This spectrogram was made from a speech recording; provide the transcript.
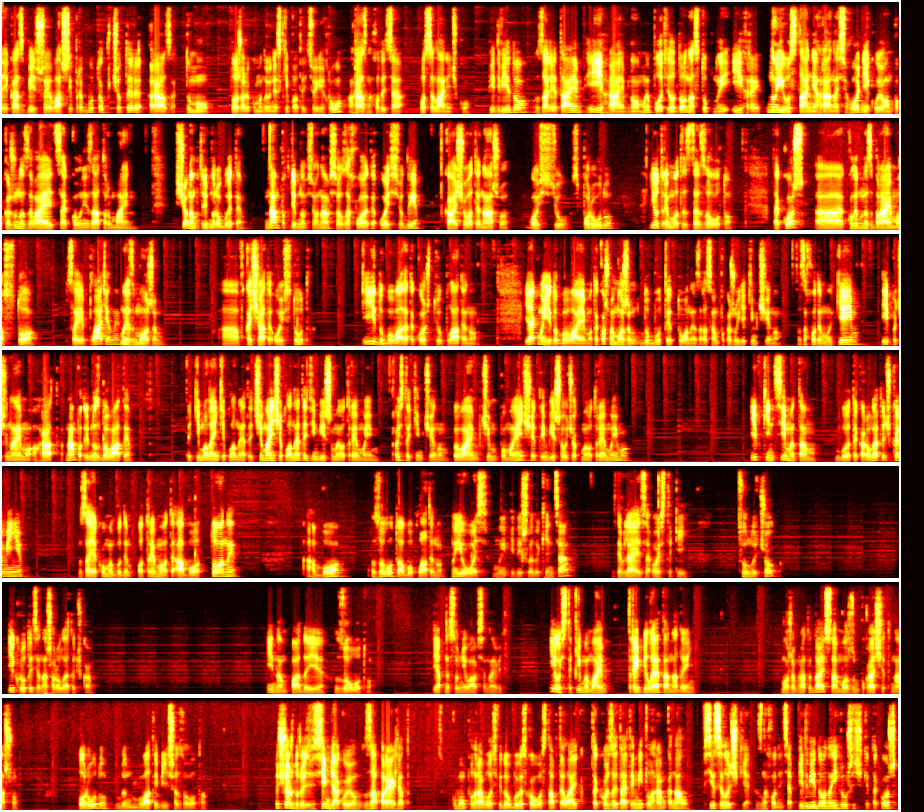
яка збільшує ваш прибуток в 4 рази. Тому теж рекомендую не скіпати цю ігру. Гра знаходиться посиланнячку під відео. Залітаємо і граємо. Ну а ми полетіли до наступної ігри. Ну і остання гра на сьогодні, яку я вам покажу, називається Колонізатор Mine. Що нам потрібно робити? Нам потрібно всього-навсього заходити ось сюди, вкачувати нашу ось цю споруду і отримувати це золото. Також, е, коли ми назбираємо 100 цієї платіни, ми зможемо е, вкачати ось тут і добувати також цю платину. Як ми її добуваємо? Також ми можемо добути тони. Зараз я вам покажу, яким чином. Заходимо в гейм і починаємо грати. Нам потрібно збивати такі маленькі планети. Чим менші планети, тим більше ми отримуємо. Ось таким чином. Вбиваємо чим поменше, тим більше очок ми отримуємо. І в кінці ми там буде така рулеточка міні, за яку ми будемо отримувати або тони, або золото, або платину. Ну і ось ми підійшли до кінця. З'являється ось такий сундучок. І крутиться наша рулеточка. І нам падає золото. Я б не сумнівався навіть. І ось такі ми маємо 3 білета на день. Можемо грати далі, а можемо покращити нашу поруду, бувати більше золота. Ну що ж, друзі, всім дякую за перегляд. Кому понравилось відео, обов'язково ставте лайк. Також зайтайте в мій телеграм-канал. Всі силочки знаходяться під відео на ігрушечки. Також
